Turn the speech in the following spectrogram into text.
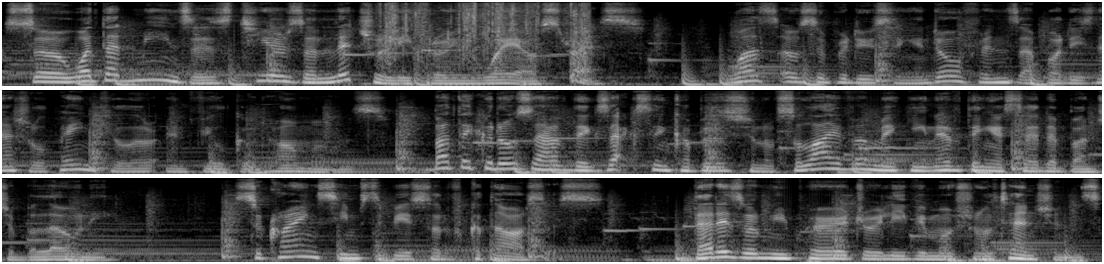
So what that means is tears are literally throwing away our stress, whilst also producing endorphins, our body's natural painkiller and feel-good hormones. But they could also have the exact same composition of saliva, making everything I said a bunch of baloney. So crying seems to be a sort of catharsis. That is when we purge or relieve emotional tensions.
